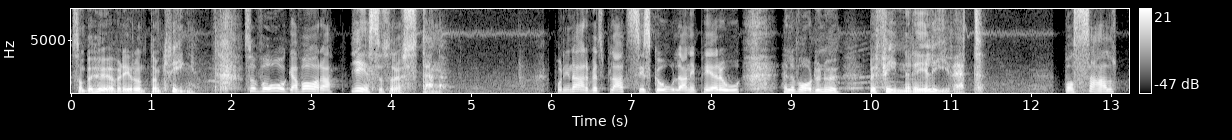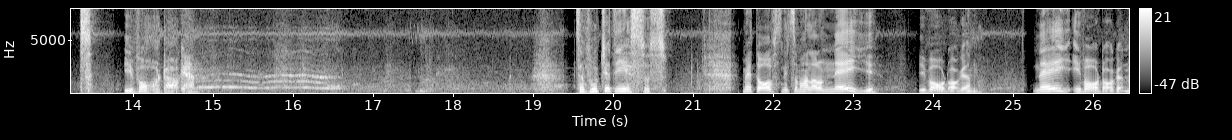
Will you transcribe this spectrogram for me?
som behöver dig runt omkring. Så våga vara Jesusrösten. På din arbetsplats, i skolan, i PRO eller var du nu befinner dig i livet. Var salt i vardagen. Sen fortsätter Jesus med ett avsnitt som handlar om nej i vardagen. Nej i vardagen.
